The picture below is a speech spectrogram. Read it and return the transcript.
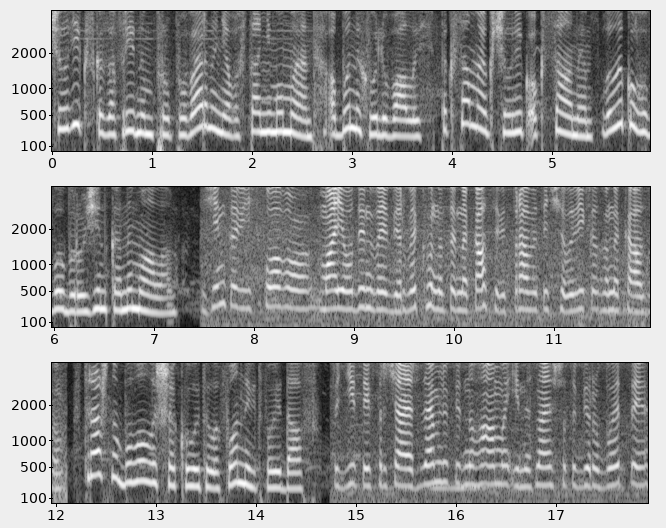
Чоловік сказав рідним про повернення в останній момент, аби не хвилювались. Так само, як чоловік Оксани. Великого вибору жінка не мала. Жінка військова має один вибір виконати наказ і відправити чоловіка за наказом. Страшно було лише коли телефон не відповідав. Тоді ти втрачаєш землю під ногами і не знаєш, що тобі робити.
